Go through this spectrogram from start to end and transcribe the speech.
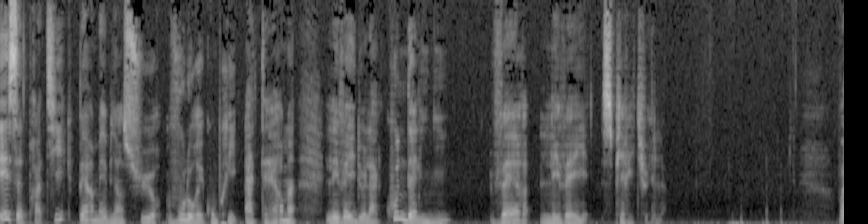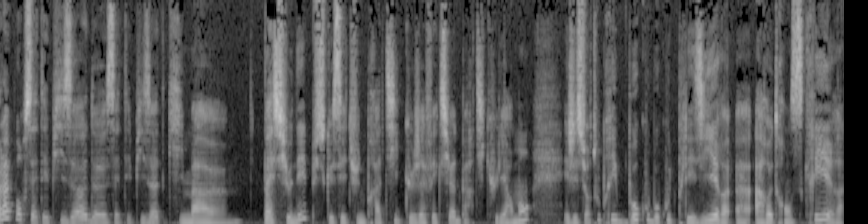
Et cette pratique permet bien sûr, vous l'aurez compris à terme, l'éveil de la Kundalini vers l'éveil spirituel. Voilà pour cet épisode, cet épisode qui m'a euh, passionnée puisque c'est une pratique que j'affectionne particulièrement et j'ai surtout pris beaucoup beaucoup de plaisir euh, à retranscrire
